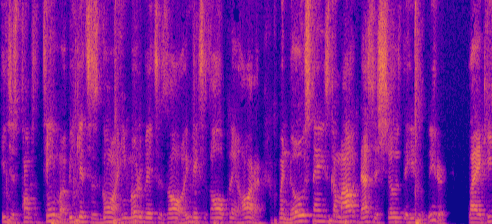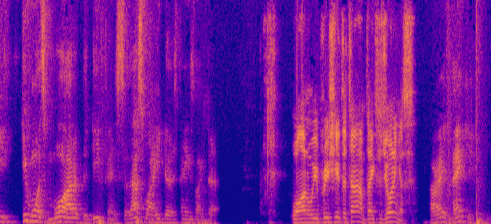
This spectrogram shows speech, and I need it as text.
he just pumps the team up. He gets us going. He motivates us all. He makes us all play harder. When those things come out, that just shows that he's a leader. Like he he wants more out of the defense. So that's why he does things like that. Juan, we appreciate the time. Thanks for joining us. All right. Thank you.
